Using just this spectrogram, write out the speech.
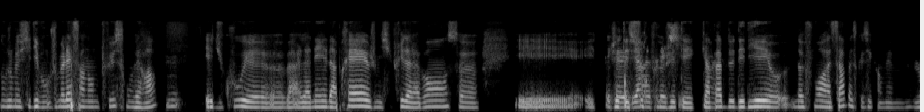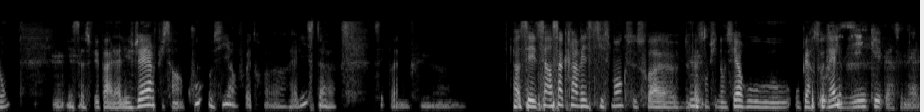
Donc je me suis dit, bon, je me laisse un an de plus, on verra. Mmh. Et du coup, euh, bah, l'année d'après, je m'y suis prise à l'avance euh, et, j'étais sûre que j'étais capable de dédier neuf mois à ça parce que c'est quand même long mmh. et ça se fait pas à la légère. Puis c'est un coût aussi, il hein, faut être réaliste. C'est pas non plus c'est un sacré investissement, que ce soit de mmh. façon financière ou, ou personnelle. physique et personnel.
